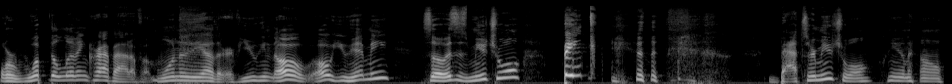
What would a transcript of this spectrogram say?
Or whoop the living crap out of them, one or the other. If you can, oh, oh, you hit me? So this is mutual? Bink! bats are mutual, you know,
